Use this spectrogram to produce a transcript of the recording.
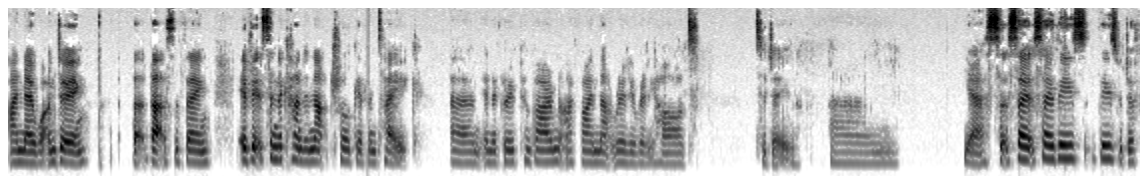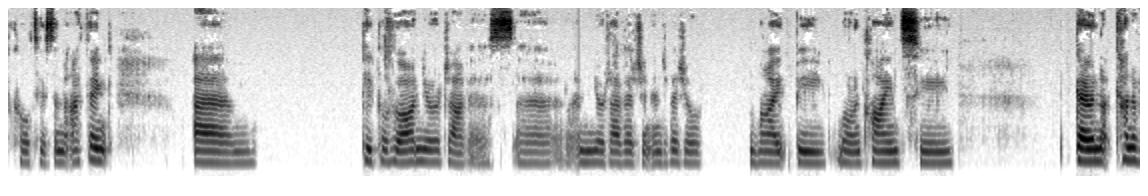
I know what I'm doing. That that's the thing. If it's in a kind of natural give and take um, in a group environment, I find that really really hard to do. Um, yeah, so, so so these these were difficulties, and I think um, people who are neurodiverse uh, and neurodivergent individual might be more inclined to go in kind of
